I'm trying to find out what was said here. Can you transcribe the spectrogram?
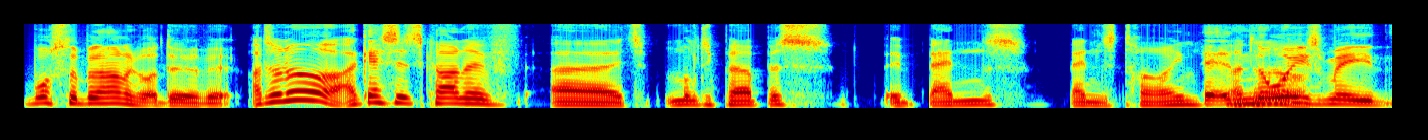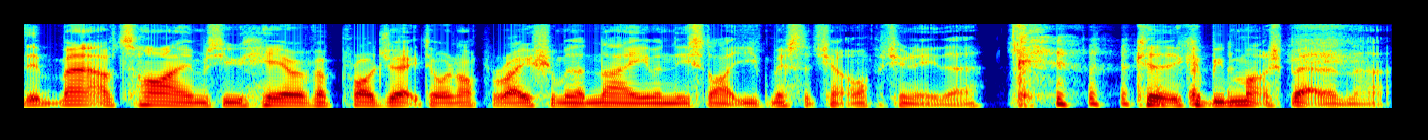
What's the banana got to do with it? I don't know. I guess it's kind of uh, it's multi-purpose. It bends, bends time. It don't know. annoys me the amount of times you hear of a project or an operation with a name and it's like you've missed a opportunity there. it could be much better than that.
